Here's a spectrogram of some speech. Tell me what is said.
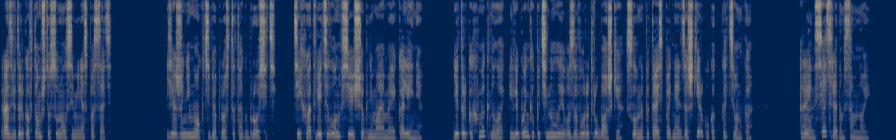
Разве только в том, что сунулся меня спасать. «Я же не мог тебя просто так бросить», — тихо ответил он, все еще обнимая мои колени. Я только хмыкнула и легонько потянула его за ворот рубашки, словно пытаясь поднять за шкирку, как котенка. «Рейн, сядь рядом со мной».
